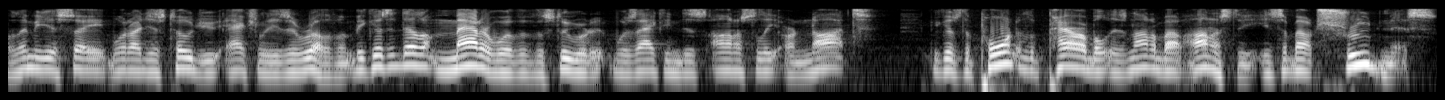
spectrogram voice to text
Well, let me just say what I just told you actually is irrelevant because it doesn't matter whether the steward was acting dishonestly or not. Because the point of the parable is not about honesty, it's about shrewdness,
